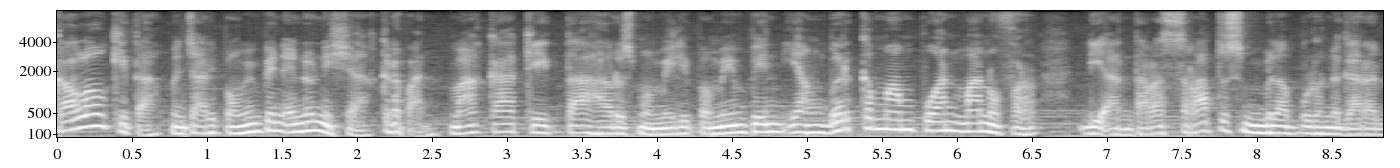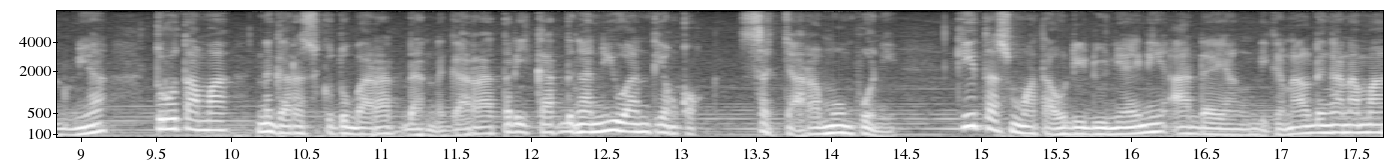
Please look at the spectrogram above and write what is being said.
Kalau kita mencari pemimpin Indonesia ke depan, maka kita harus memilih pemimpin yang berkemampuan manuver di antara 190 negara dunia, terutama negara sekutu barat dan negara terikat dengan Yuan Tiongkok secara mumpuni. Kita semua tahu di dunia ini ada yang dikenal dengan nama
